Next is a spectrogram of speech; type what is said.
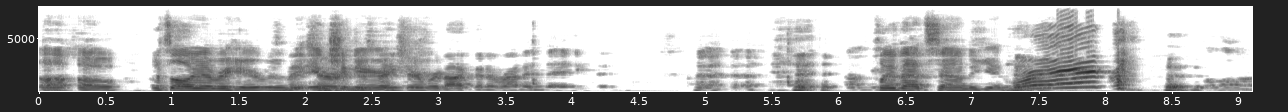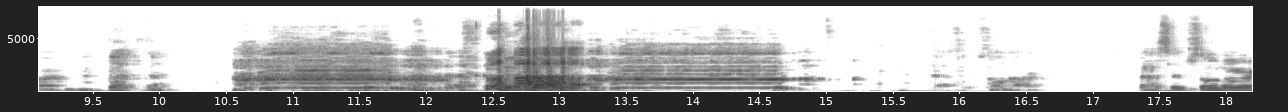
Uh oh. That's all we ever hear Just from the sure, just engineer. make sure we're not gonna run into anything. Play that sound again. That's sonar. Passive sonar.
